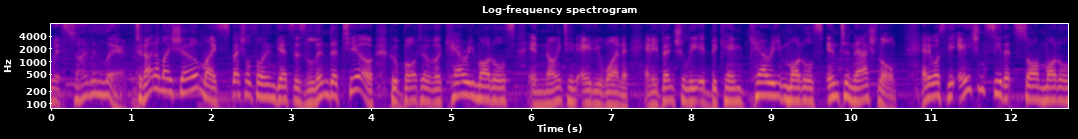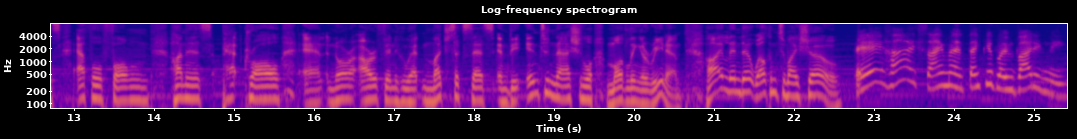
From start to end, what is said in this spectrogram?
with Simon Lim. Tonight on my show, my special phone-in guest is Linda Teo, who bought over Carrie Models in 1981, and eventually it became Carrie Models International. And it was the agency that saw models Ethel Fong, Hanis, Pat Kraal, and Nora Ariffin who had much success in the international modeling arena. Hi, Linda. Welcome to my show. Hey, hi, Simon. Thank you for inviting me.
